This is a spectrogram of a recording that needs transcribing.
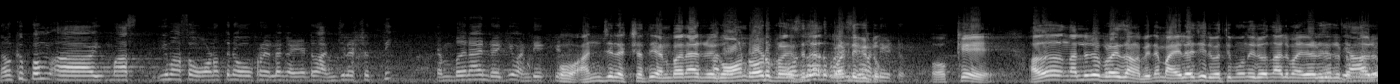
നമുക്കിപ്പം ഈ മാസം ഓണത്തിന്റെ ഓഫർ എല്ലാം കഴിഞ്ഞിട്ട് അഞ്ച് ലക്ഷത്തി എൺപതിനായിരം രൂപയ്ക്ക് വണ്ടി ഓ അഞ്ച് ലക്ഷത്തി എൺപതിനായിരം രൂപ ഓൺ റോഡ് പ്രൈസിൽ വണ്ടി കിട്ടും. ഓക്കെ അത് നല്ലൊരു പ്രൈസ് ആണ്. പിന്നെ മൈലേജ് ഇരുപത്തിമൂന്ന് ഇരുപത്തിനാല് മൈലേജ് കിട്ടുന്ന ഒരു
